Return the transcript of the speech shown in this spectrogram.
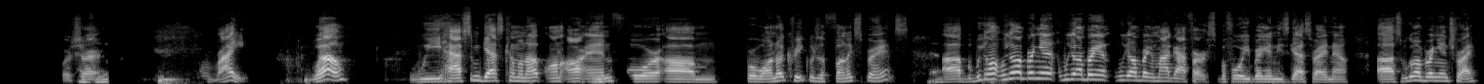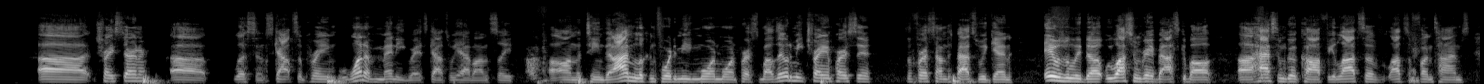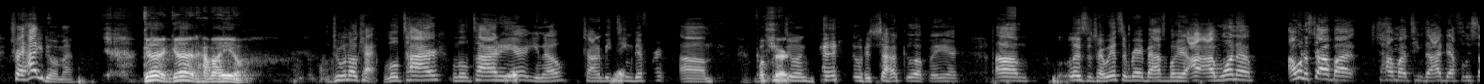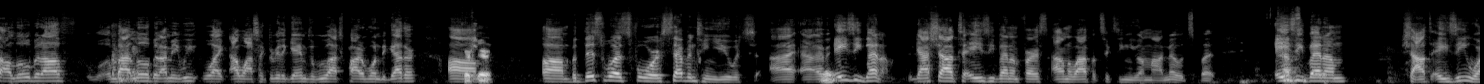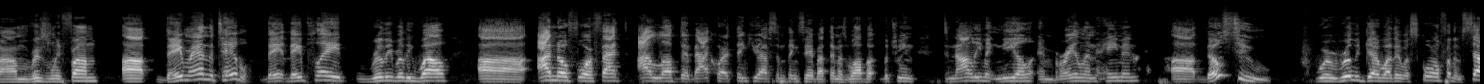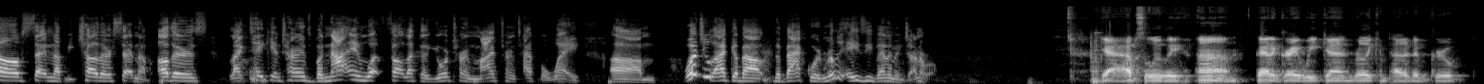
for sure. Absolutely. All right. Well, we have some guests coming up on our end for um for Walnut Creek, which is a fun experience. Uh, but we're gonna we're gonna bring in we're gonna bring in we're gonna bring in my guy first before we bring in these guests right now. Uh, so we're gonna bring in Trey, uh, Trey Sterner. Uh, listen, Scout Supreme, one of many great scouts we have, honestly, uh, on the team that I'm looking forward to meeting more and more in person. But I was able to meet Trey in person for the first time this past weekend. It was really dope. We watched some great basketball, uh, had some good coffee, lots of lots of fun times. Trey, how you doing, man? Good, good. How about you? I'm doing okay. A little tired, a little tired here, you know, trying to be team different. Um, but sure. we're doing good with Shanku up in here. Um, listen, Trey, we had some great basketball here. I, I wanna I wanna start by talking about a team that I definitely saw a little bit of. By a little bit, I mean we like I watched like three of the games and we watched part of one together. Um For sure. Um, but this was for 17U, which I, I AZ Venom. Got shout out to AZ Venom first. I don't know why I put 16U on my notes, but AZ. Venom, shout out to AZ, where I'm originally from. Uh, they ran the table. They they played really, really well. Uh, I know for a fact I love their backcourt. I think you have some things to say about them as well. But between Denali McNeil and Braylon Heyman, uh, those two were really good, whether it was scoring for themselves, setting up each other, setting up others, like taking turns, but not in what felt like a your turn, my turn type of way. Um, what do you like about the backcourt and really AZ Venom in general? Yeah, absolutely. Um, they had a great weekend, really competitive group.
